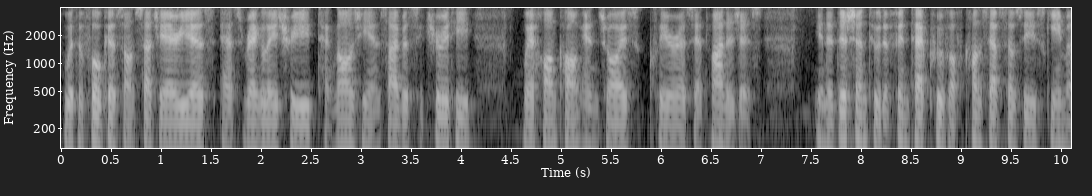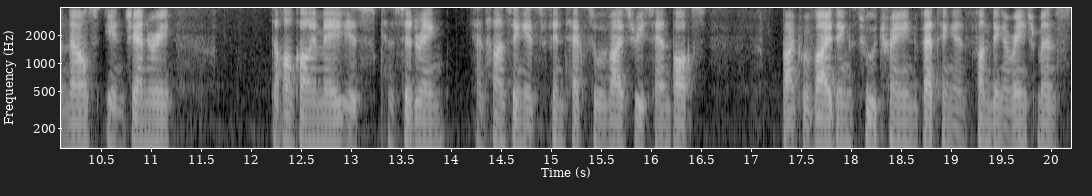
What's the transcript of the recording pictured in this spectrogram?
with a focus on such areas as regulatory, technology, and cybersecurity, where Hong Kong enjoys clearest advantages. In addition to the FinTech Proof of Concept Subsidy Scheme announced in January, the Hong Kong MA is considering enhancing its FinTech supervisory sandbox by providing through train vetting and funding arrangements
